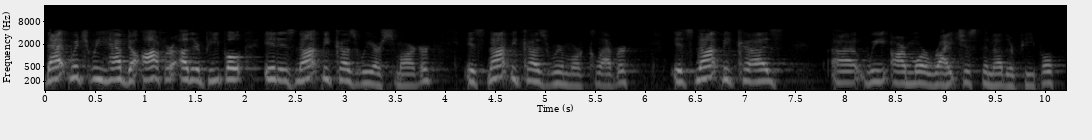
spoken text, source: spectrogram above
That which we have to offer other people, it is not because we are smarter. It's not because we're more clever. It's not because uh, we are more righteous than other people.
